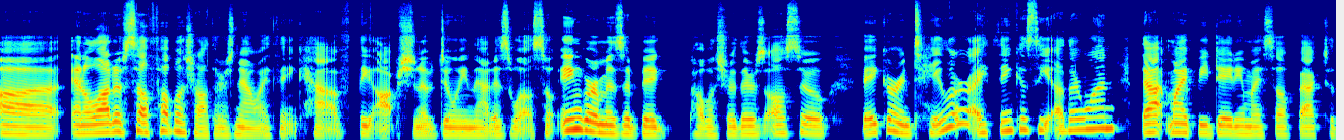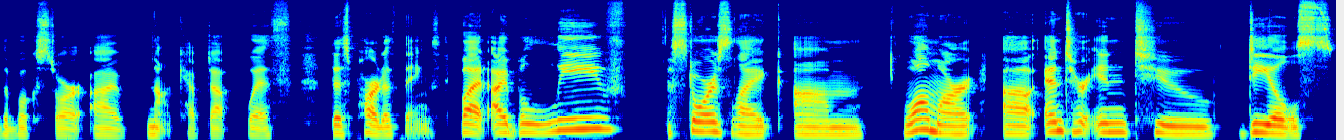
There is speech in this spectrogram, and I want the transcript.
Uh, and a lot of self-published authors now I think have the option of doing that as well. So Ingram is a big publisher. There's also Baker and Taylor, I think is the other one. That might be dating myself back to the bookstore. I've not kept up with this part of things. But I believe stores like um, Walmart uh, enter into deals,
